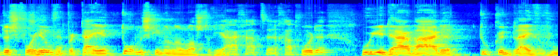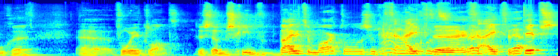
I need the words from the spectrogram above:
Dus voor heel veel partijen toch misschien wel een lastig jaar gaat, uh, gaat worden. Hoe je daar waarde toe kunt blijven voegen uh, voor je klant. Dus dan misschien buiten marktonderzoek, ja, geëikte, geëikte ja. tips,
